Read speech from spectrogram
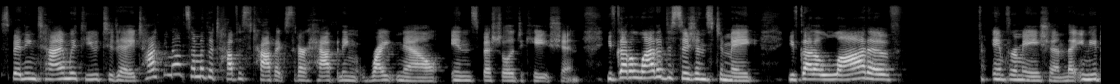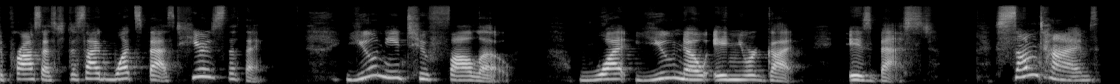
spending time with you today talking about some of the toughest topics that are happening right now in special education. You've got a lot of decisions to make, you've got a lot of information that you need to process to decide what's best. Here's the thing you need to follow what you know in your gut is best. Sometimes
